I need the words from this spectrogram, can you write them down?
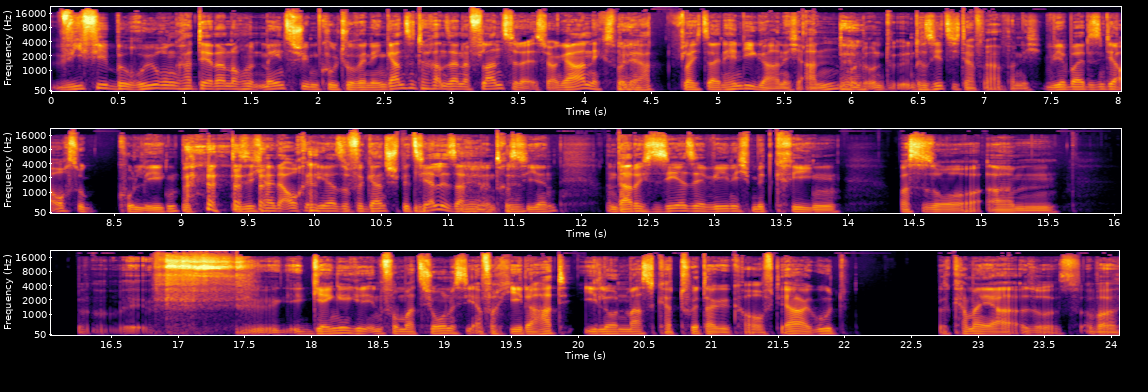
Wie viel Berührung hat der dann noch mit Mainstream-Kultur, wenn er den ganzen Tag an seiner Pflanze, da ist ja gar nichts, weil Ja. der hat vielleicht sein Handy gar nicht an Ja. und, und interessiert sich dafür einfach nicht. Wir beide sind ja auch so Kollegen, die sich halt auch eher so für ganz spezielle Sachen ja. interessieren und dadurch sehr, sehr wenig mitkriegen, was so ähm, gängige Information ist, die einfach jeder hat. Elon Musk hat Twitter gekauft. Ja, gut. Das kann man ja, also, aber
